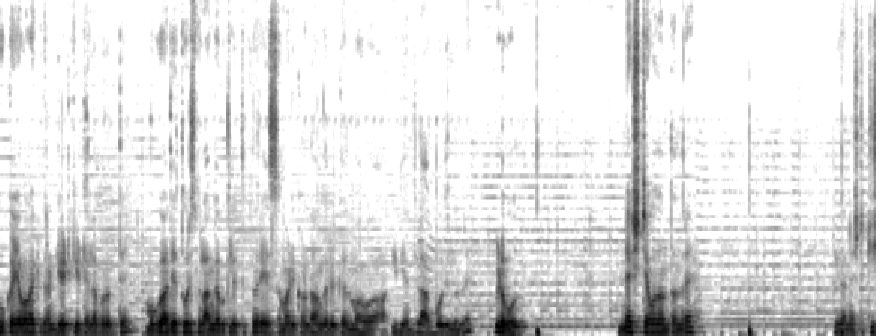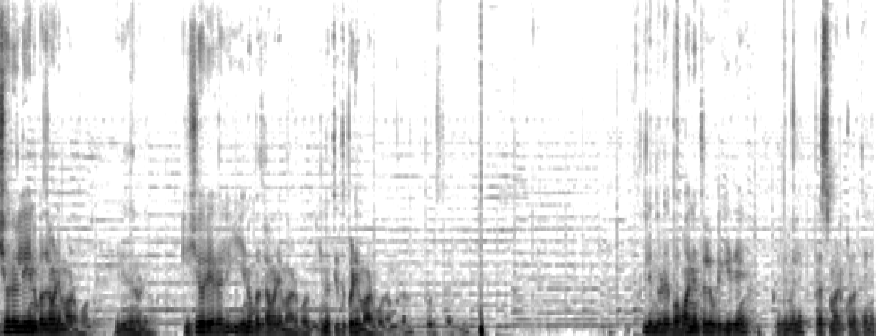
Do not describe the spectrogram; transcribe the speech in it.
ತೂಕ ಯಾವಾಗ ಹಾಕಿದ್ರೆ ಡೇಟ್ ಗೇಟ್ ಎಲ್ಲ ಬರುತ್ತೆ. ಮಗು ಅದೇ ತೋರಿಸಿದ್ಮೇಲೆ ಅಂಗವಿಕಲಿತ್ತಂದರೆ ಎಸ್ ಮಾಡಿಕೊಂಡು ಅಂಗವಿಕಲ ಮಗು ಇದೆ ಅಂತೇಳಿ ಆಗ್ಬೋದು ಇಲ್ಲಾಂದರೆ ಬಿಡ್ಬೋದು. ನೆಕ್ಸ್ಟ್ ಯಾವುದಂತಂದರೆ ಈಗ ನೆಕ್ಸ್ಟ್ ಕಿಶೋರಿಯಲ್ಲಿ ಏನು ಬದಲಾವಣೆ ಮಾಡ್ಬೋದು? ಇಲ್ಲಿದೆ ನೋಡಿ. ಕಿಶೋರಿಯರಲ್ಲಿ ಏನು ಬದಲಾವಣೆ ಮಾಡ್ಬೋದು? ಏನು ತಿದ್ದುಪಡಿ ಮಾಡ್ಬೋದು ಅಂಬುದನ್ನು ತೋರಿಸ್ತಾ ಇದ್ದೀನಿ. ಇಲ್ಲಿ ನೋಡಿ ಭವಾನಿ ಅಂತೇಳಿ ಹುಡುಗಿದೆ ಇದ್ರ ಮೇಲೆ ಪ್ರೆಸ್ ಮಾಡ್ಕೊಳ್ಳುತ್ತೇನೆ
